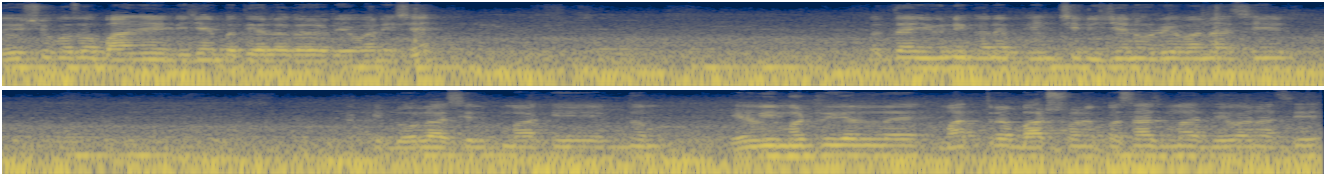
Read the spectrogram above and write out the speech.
જોઈ શકો છો બાંધણી ડિઝાઇન બધી અલગ અલગ રહેવાની છે. બધા યુનિક અને ફેન્સી ડિઝાઇનો રહેવાના છે. આખી ડોલા સિલ્કમાં કે એકદમ હેવી મટીરિયલ માત્ર બારસો ને પચાસમાં દેવાના છે.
